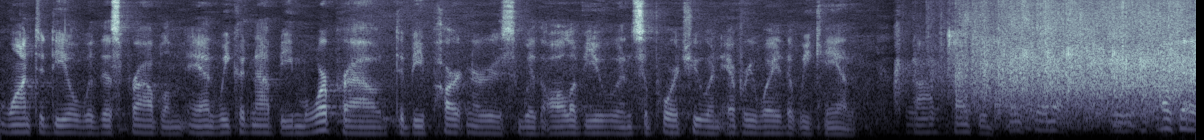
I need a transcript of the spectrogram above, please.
want to deal with this problem, and we could not be more proud to be partners with all of you and support you in every way that we can. Uh, thank you. Okay.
